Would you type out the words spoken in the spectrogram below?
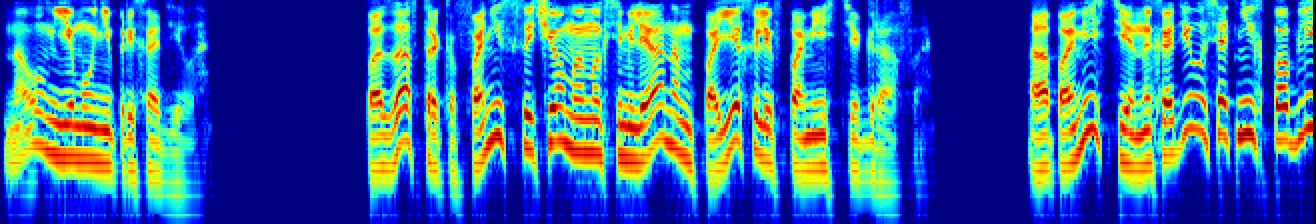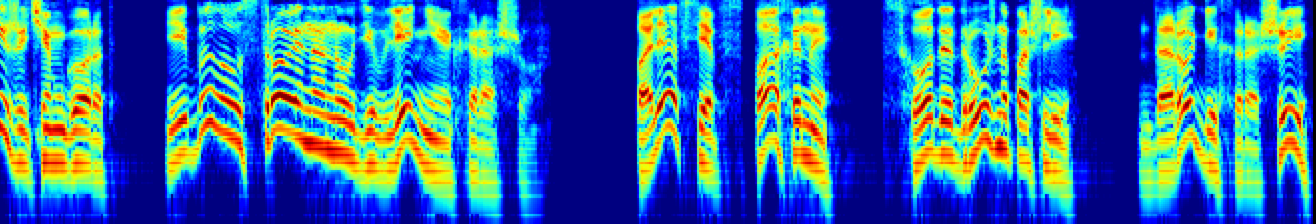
на ум ему не приходило. Позавтракав, они с Сычом и Максимилианом поехали в поместье графа. А поместье находилось от них поближе, чем город, и было устроено на удивление хорошо. Поля все вспаханы, всходы дружно пошли, дороги хороши,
